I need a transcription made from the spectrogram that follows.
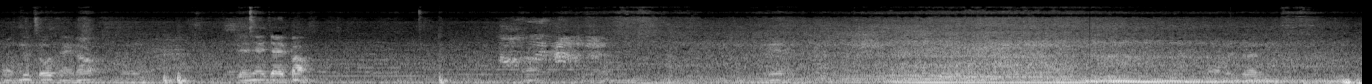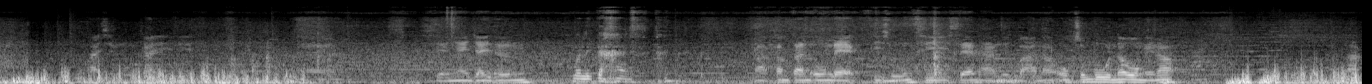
หอมเงินโซ่ไหนเนาะเสียใจใจปั๊มเนี่ยหอมเหมือนกันพายชิมหมูไก่นี่เอ่อเสียใจถึงบริการ คำตันองค์แรกที่สูงสี่แสนหาหมื่นบาทเนาะองค์สมบูรณ์เนาะองค์นี้เนาะหลัก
